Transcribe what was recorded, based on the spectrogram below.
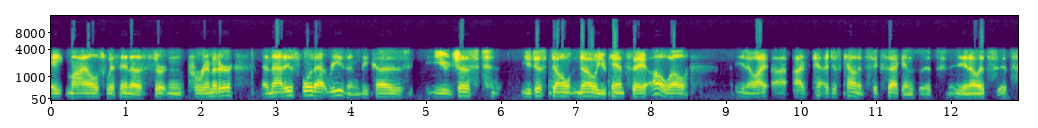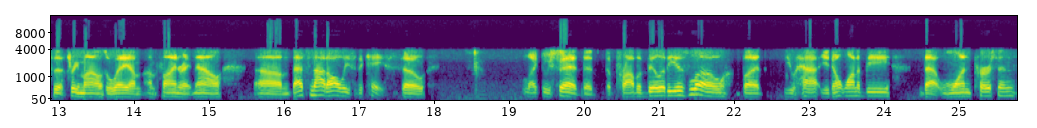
eight miles within a certain perimeter, and that is for that reason because you just you just don't know. You can't say, oh well, you know, I I I just counted six seconds. It's you know, it's it's uh, three miles away. I'm I'm fine right now. Um, that's not always the case. So, like we said, the the probability is low, but you have you don't want to be that one person.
